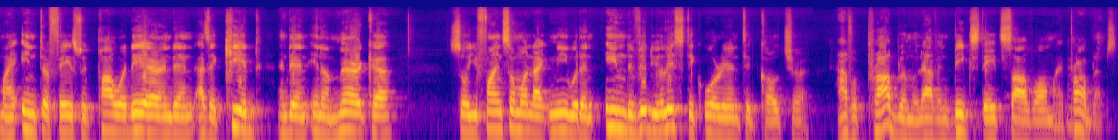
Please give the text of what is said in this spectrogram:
my interface with power there, and then as a kid, and then in America. So you find someone like me with an individualistic oriented culture have a problem with having big states solve all my mm. problems.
